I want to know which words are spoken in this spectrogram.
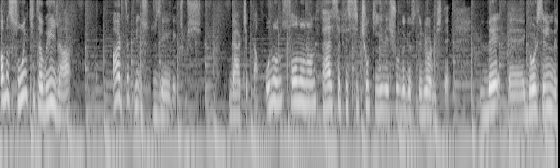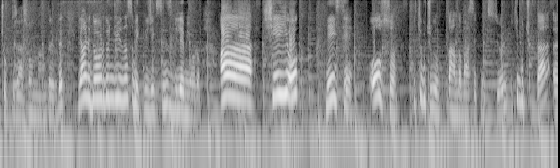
ama son kitabıyla artık bir üst düzeye geçmiş gerçekten. Onun sonunun felsefesi çok iyi ve şurada gösteriyorum işte. Ve e, görselini de çok güzel sonlandırdık. Yani dördüncüyü nasıl bekleyeceksiniz bilemiyorum. Aa şey yok. Neyse olsun. İki buçuktan da bahsetmek istiyorum. İki buçukta e,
